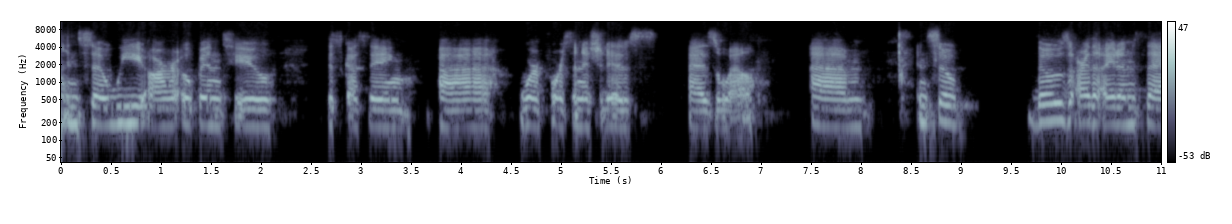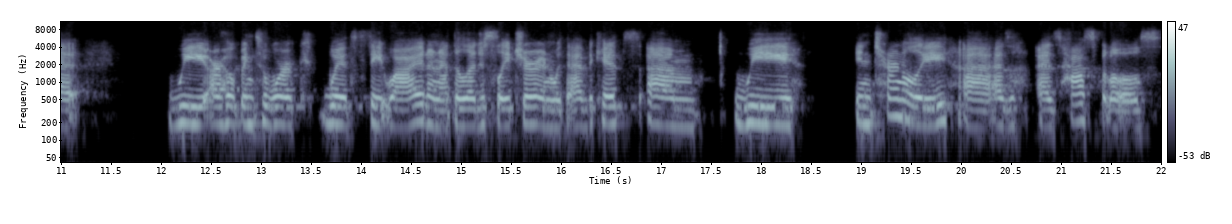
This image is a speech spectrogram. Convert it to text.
and so we are open to discussing uh, workforce initiatives as well. Um, and so those are the items that we are hoping to work with statewide and at the legislature and with advocates. Um, we internally, uh, as, as hospitals,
